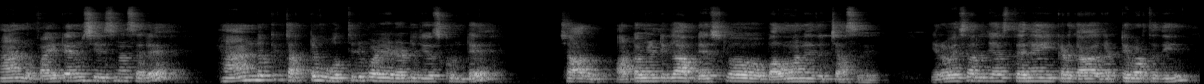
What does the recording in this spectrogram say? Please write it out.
హ్యాండ్ ఫైవ్ టైమ్స్ చేసినా సరే హ్యాండ్కి కరెక్ట్గా ఒత్తిడి పడేటట్టు చేసుకుంటే చాలు. ఆటోమేటిక్గా ఆ ప్లేస్లో బలం అనేది వచ్చేస్తుంది. ఇరవై సార్లు చేస్తేనే ఇక్కడ గట్టి పడుతుంది.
